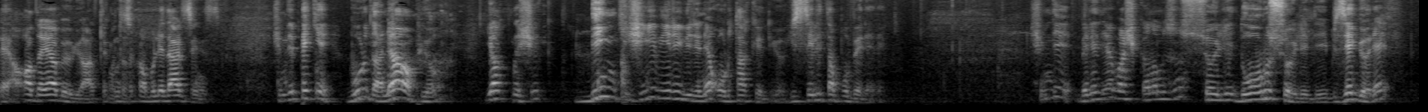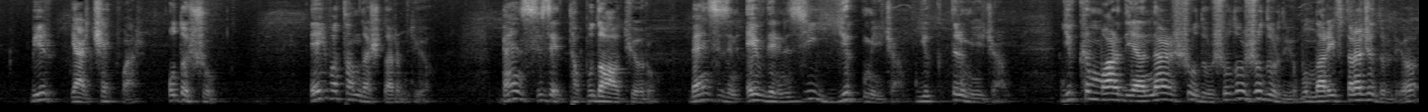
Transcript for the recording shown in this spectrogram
Veya adaya bölüyor artık nasıl kabul ederseniz. Şimdi peki burada ne yapıyor? Yaklaşık bin kişiyi birbirine ortak ediyor. Hisseli tapu vererek. Şimdi belediye başkanımızın söyle, doğru söylediği bize göre bir gerçek var. O da şu. Ey vatandaşlarım diyor. Ben size tapu dağıtıyorum. Ben sizin evlerinizi yıkmayacağım. Yıktırmayacağım. Yıkım var diyenler şudur, şudur, şudur diyor. Bunlar iftiracıdır diyor.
